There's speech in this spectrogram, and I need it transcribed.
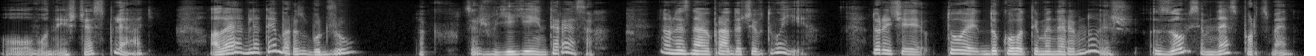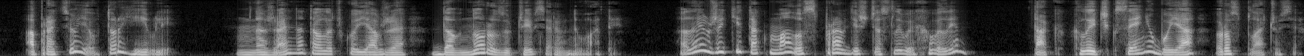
О, вони ще сплять. Але для тебе розбуджу. Так це ж в її інтересах. Ну, не знаю, правда, чи в твоїх. До речі, той, до кого ти мене ревнуєш, зовсім не спортсмен, а працює в торгівлі. На жаль, Наталочко, я вже давно розучився ревнувати. Але в житті так мало справді щасливих хвилин. Так, клич Ксеню, бо я розплачуся.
